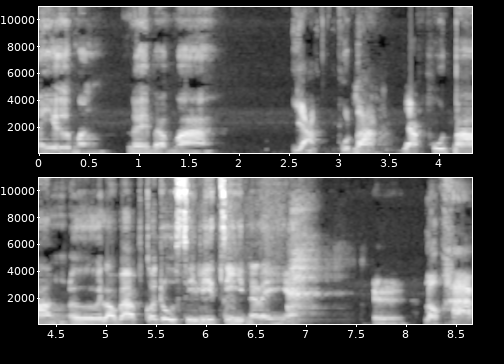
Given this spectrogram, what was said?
มาเยอะมั้งเลยแบบว่า อยากพูดอยาบ้ากงอยากพูดบ้าง เออ แล้วแบบก็ดูซีรีส์จีนอะไรอย่างเงี้ย เออรอบข้าง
